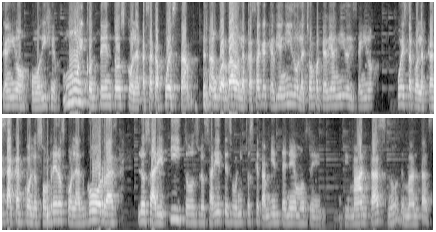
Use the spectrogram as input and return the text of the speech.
Se han ido, como dije, muy contentos con la casaca puesta. han guardado la casaca que habían ido, la chompa que habían ido y se han ido puesta con las casacas, con los sombreros, con las gorras, los aretitos, los aretes bonitos que también tenemos de, mantas, ¿no? De mantas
